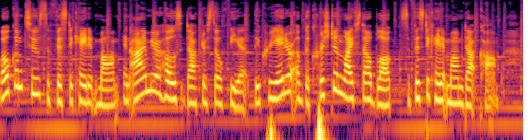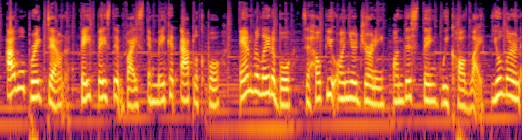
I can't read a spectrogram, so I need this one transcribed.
Welcome to Sophisticated Mom, and I'm your host, Dr. Sophia, the creator of the Christian lifestyle blog, sophisticatedmom.com. I will break down faith based advice and make it applicable and relatable to help you on your journey on this thing we call life. You'll learn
